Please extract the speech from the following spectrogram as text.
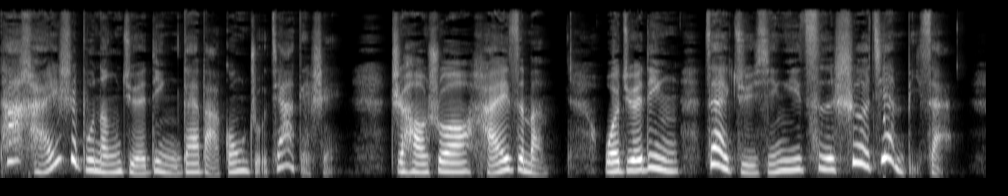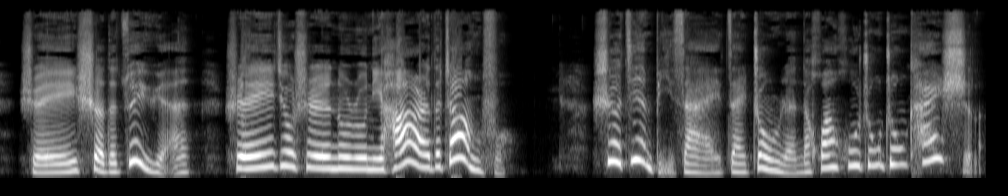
他还是不能决定该把公主嫁给谁，只好说：“孩子们，我决定再举行一次射箭比赛。”谁射得最远，谁就是努鲁尼哈尔的丈夫。射箭比赛在众人的欢呼中中开始了。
